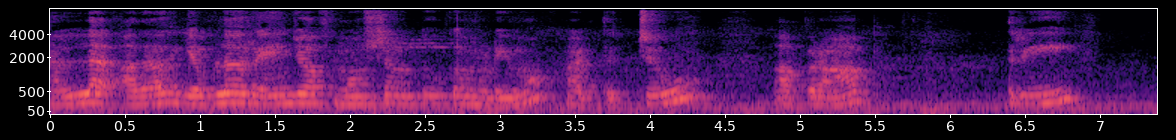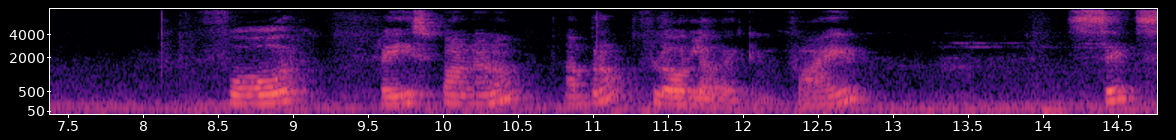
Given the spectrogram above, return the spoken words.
நல்ல அதாவது எவ்வளோ ரேஞ்ச் ஆஃப் மோஷன் தூக்க முடியுமோ அடுத்து டூ அப்புறம் அப் த்ரீ ஃபோர் ரைஸ் பண்ணணும். அப்புறம் ஃப்ளோரில் வைக்கணும். ஃபைவ் சிக்ஸ்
